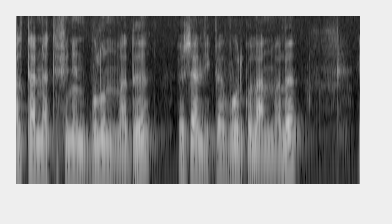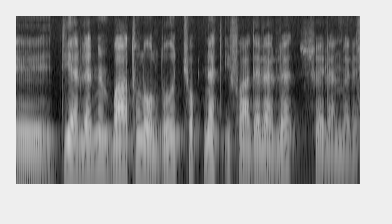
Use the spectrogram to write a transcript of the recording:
alternatifinin bulunmadığı özellikle vurgulanmalı. E, diğerlerinin batıl olduğu çok net ifadelerle söylenmelidir.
